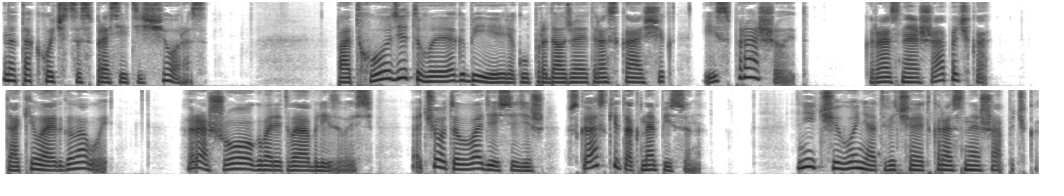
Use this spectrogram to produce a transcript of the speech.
Но так хочется спросить еще раз. Подходит В к берегу, продолжает рассказчик, и спрашивает. «Красная шапочка?» Так кивает головой. «Хорошо», — говорит вы, облизываясь. «А чего ты в воде сидишь? В сказке так написано». «Ничего не отвечает красная шапочка».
